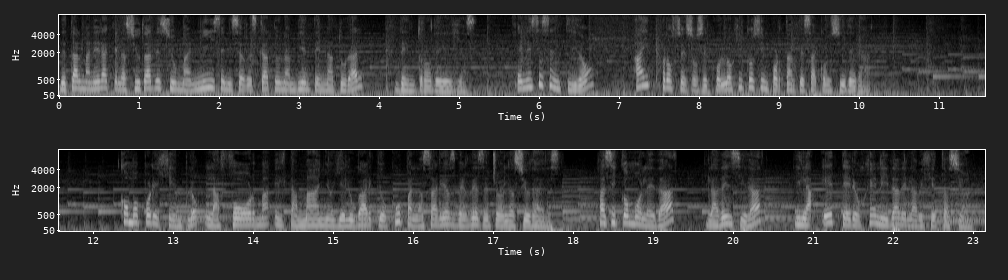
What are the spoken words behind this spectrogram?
de tal manera que las ciudades se humanicen y se rescate un ambiente natural dentro de ellas. En ese sentido, hay procesos ecológicos importantes a considerar, como por ejemplo la forma, el tamaño y el lugar que ocupan las áreas verdes dentro de las ciudades, así como la edad, la densidad y la heterogeneidad de la vegetación.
